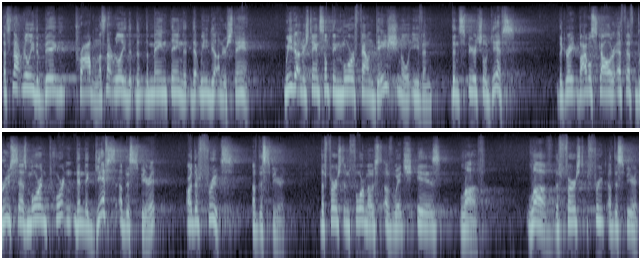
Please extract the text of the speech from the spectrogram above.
That's not really the big problem. That's not really the, the, the main thing that, that we need to understand. We need to understand something more foundational, even, than spiritual gifts. The great Bible scholar F.F. F. Bruce says more important than the gifts of the Spirit are the fruits of the Spirit the first and foremost of which is love. Love, the first fruit of the Spirit.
